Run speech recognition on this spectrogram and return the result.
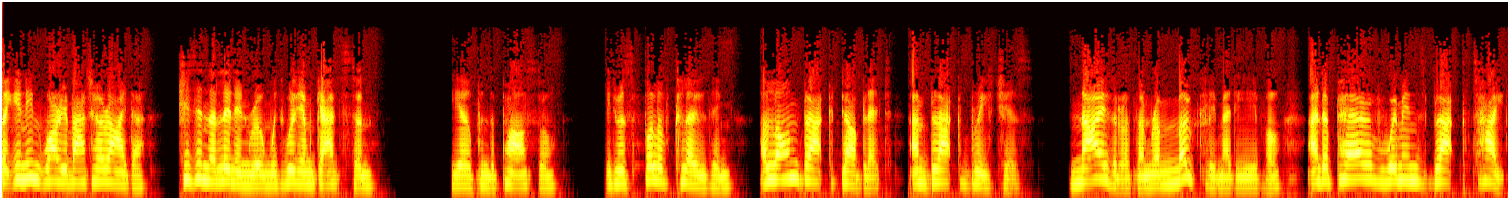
but you needn't worry about her either. She's in the linen room with William Gaddson. He opened the parcel. It was full of clothing, a long black doublet and black breeches, neither of them remotely medieval, and a pair of women's black tights.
